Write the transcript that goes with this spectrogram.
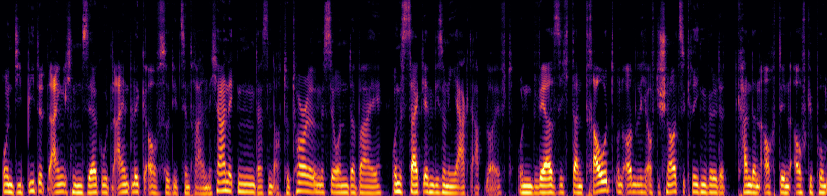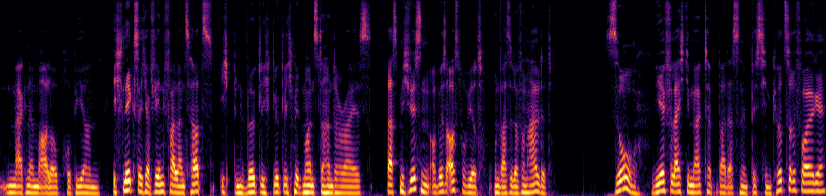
und die bietet eigentlich einen sehr guten Einblick auf so die zentralen Mechaniken. Da sind auch Tutorial-Missionen dabei und es zeigt eben, wie so eine Jagd abläuft. Und wer sich dann traut und ordentlich auf die Schnauze kriegen will, der kann dann auch den aufgepumpten Magna Marlow probieren. Ich lege es euch auf jeden Fall ans Herz. Ich bin wirklich glücklich mit Monster Hunter Rise. Lasst mich wissen, ob ihr es ausprobiert und was ihr davon haltet. So, wie ihr vielleicht gemerkt habt, war das eine bisschen kürzere Folge.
